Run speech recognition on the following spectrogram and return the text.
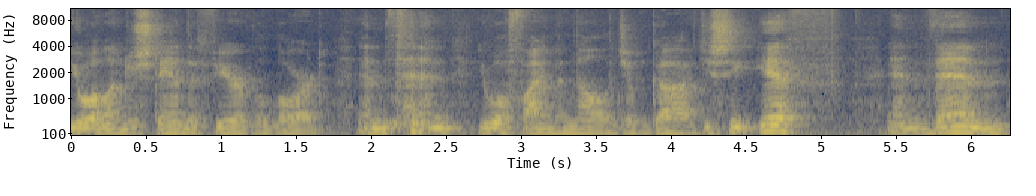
you will understand the fear of the Lord, and then you will find the knowledge of God. You see, if and then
